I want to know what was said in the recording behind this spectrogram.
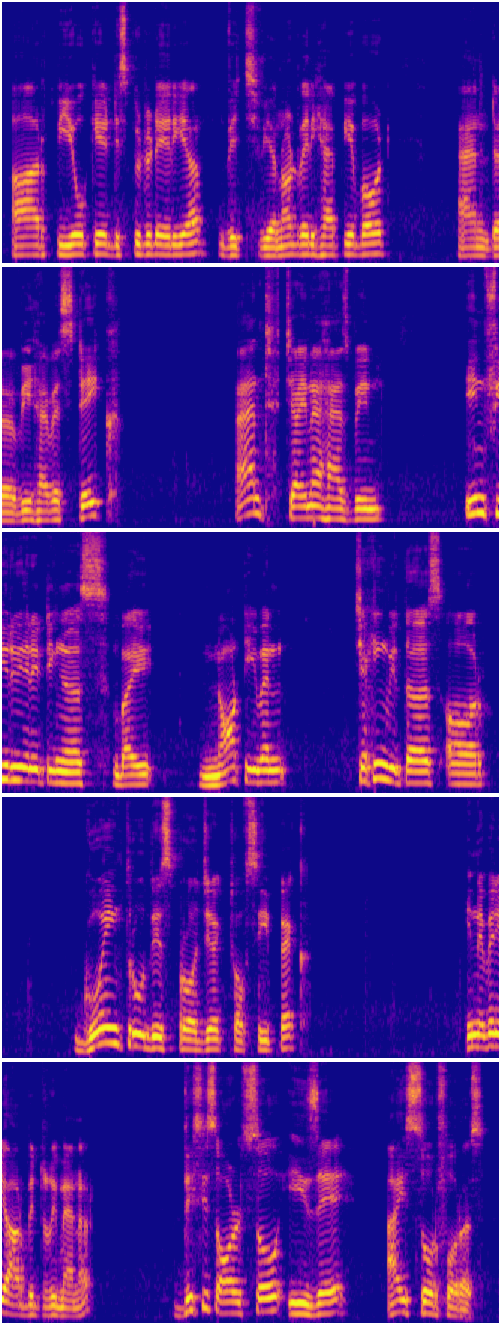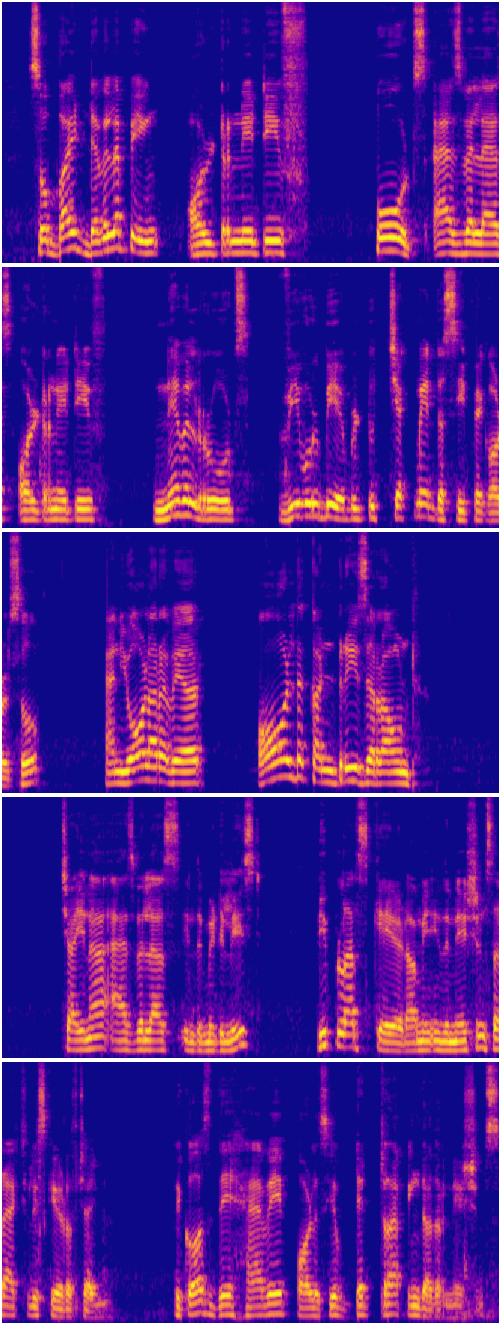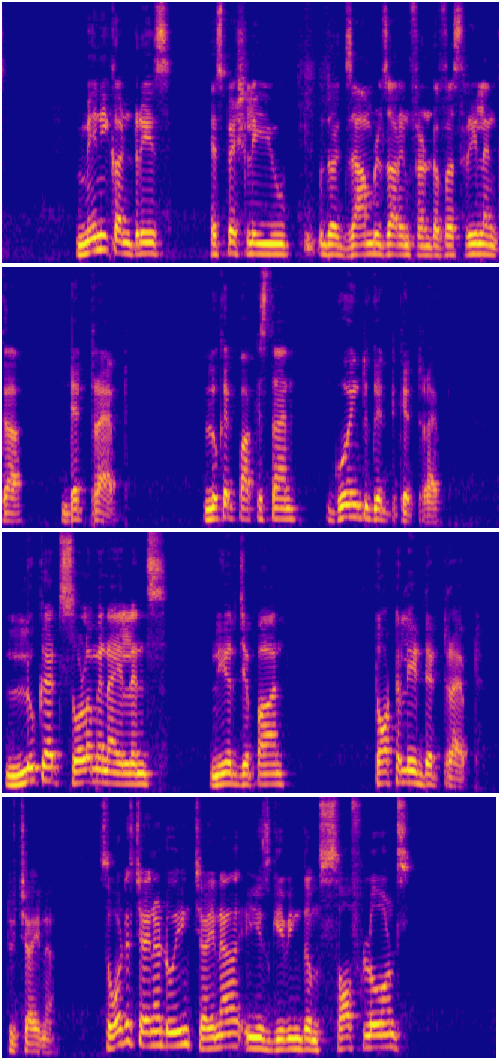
our POK disputed area, which we are not very happy about. And uh, we have a stake. And China has been infuriating us by not even checking with us or going through this project of CPEC in a very arbitrary manner. This is also is a eyesore for us. So by developing alternative ports as well as alternative naval routes, we will be able to checkmate the CPEC also. And you all are aware, all the countries around China as well as in the Middle East, people are scared. I mean, the nations are actually scared of China because they have a policy of debt trapping the other nations. Many countries especially you the examples are in front of us sri lanka debt trapped look at pakistan going to get get trapped look at solomon islands near japan totally debt trapped to china so what is china doing china is giving them soft loans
